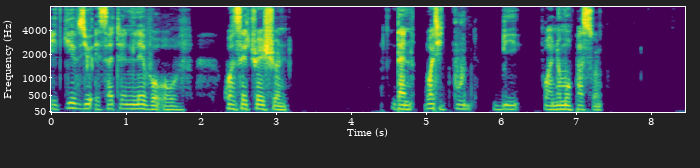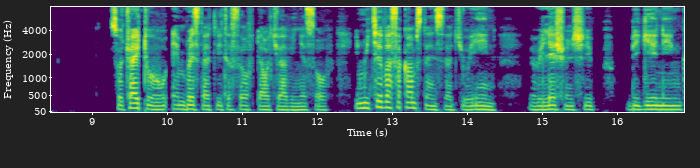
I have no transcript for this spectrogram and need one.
it gives you a certain level of concentration than what it would be for a normal person. So try to embrace that little self doubt you have in yourself in whichever circumstance that you're in, your relationship, beginning,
